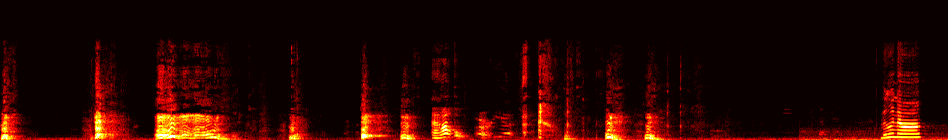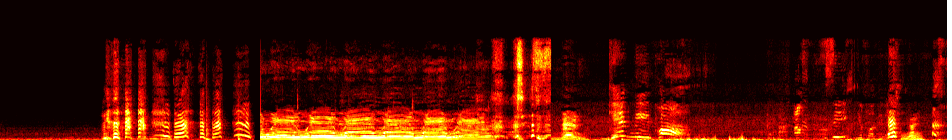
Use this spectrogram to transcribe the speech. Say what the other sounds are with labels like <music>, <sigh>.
Ow, Arya. Luna. Give me paw. Oh, see, you fucking. <laughs>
